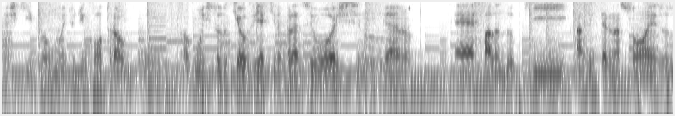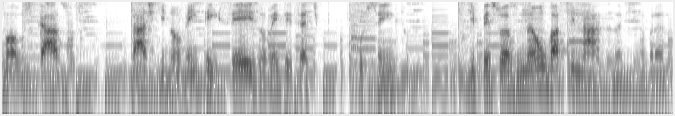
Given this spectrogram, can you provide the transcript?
Acho que vão muito de encontro a algum, algum estudo que eu vi aqui no Brasil hoje, se não me engano, é, falando que as internações, os novos casos, dá acho que 96, 97% de pessoas não vacinadas aqui no Brasil,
